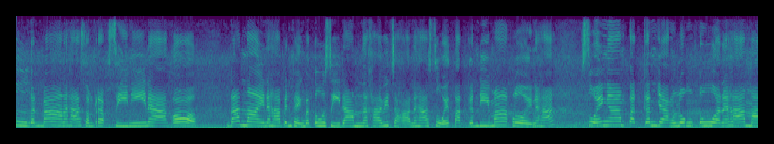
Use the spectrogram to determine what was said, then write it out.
มือกันบ้างนะคะสำหรับสีนี้นะคะก็ ด้านในนะคะ เป็นแผงประตูสีดำนะคะพี่จ๋านะคะ สวยตัดกันดีมากเลยนะคะ สวยงามตัดกันอย่างลงตัวนะคะ มา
